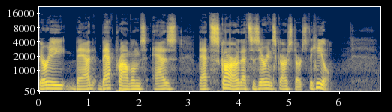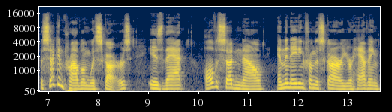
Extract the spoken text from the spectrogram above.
very bad back problems as that scar, that cesarean scar starts to heal. The second problem with scars is that all of a sudden now emanating from the scar you're having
